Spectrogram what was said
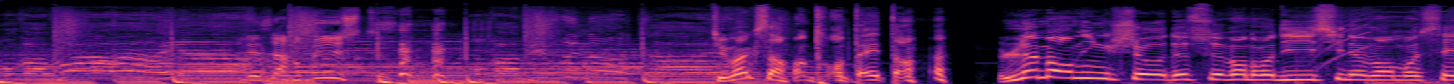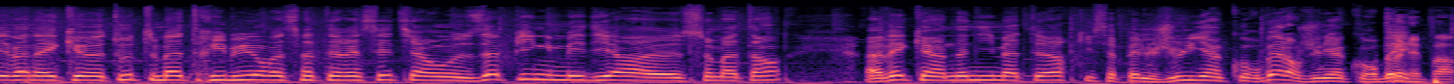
on va voir. Des arbustes On va vivre. Tu vois que ça rentre en tête, hein Le morning show de ce vendredi 6 novembre, c'est Evan avec euh, toute ma tribu. On va s'intéresser tiens au zapping média euh, ce matin avec un animateur qui s'appelle Julien Courbet. Alors Julien Courbet, pas.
